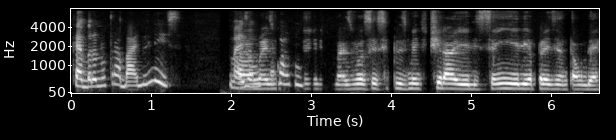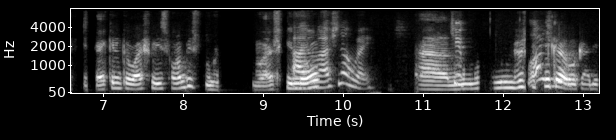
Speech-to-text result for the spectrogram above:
quebrando o trabalho do início. Mas, ah, mas, você, mas, você simplesmente tirar ele sem ele apresentar um déficit técnico, eu acho isso um absurdo. Eu acho que ah, não. Eu não acho não, velho. Ah, tipo, não, não justifica, cara.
